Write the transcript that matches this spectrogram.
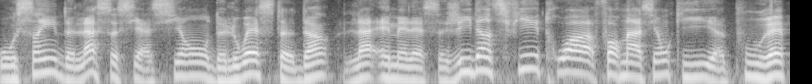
au sein de l'association de l'Ouest dans la MLS. J'ai identifié trois formations qui euh, pourraient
